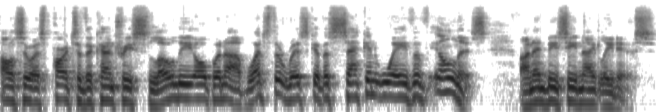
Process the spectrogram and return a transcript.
Also, as parts of the country slowly open up, what's the risk of a second wave of illness? On NBC Nightly News.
